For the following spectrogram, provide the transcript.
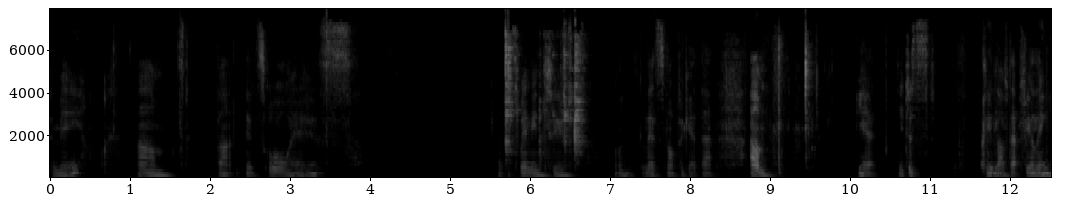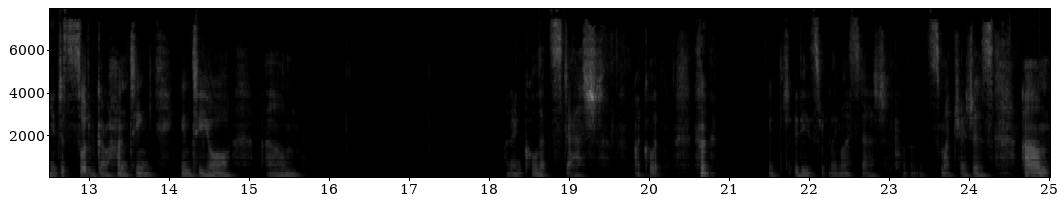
for me. Um, but it's always, I just went into, oh, let's not forget that. Um, yeah, you just, you love that feeling? You just sort of go hunting into your, um, I don't call it stash. I call it, which it is really my stash. It's my treasures. Um,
